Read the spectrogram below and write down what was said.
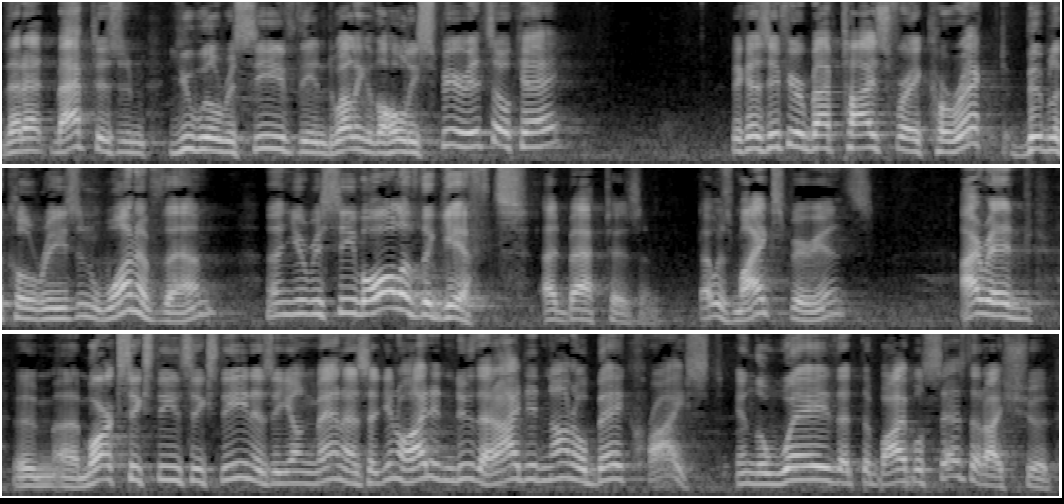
that at baptism you will receive the indwelling of the Holy Spirit, it's okay. Because if you're baptized for a correct biblical reason, one of them, then you receive all of the gifts at baptism. That was my experience. I read um, uh, Mark 16, 16 as a young man. I said, you know, I didn't do that. I did not obey Christ in the way that the Bible says that I should.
